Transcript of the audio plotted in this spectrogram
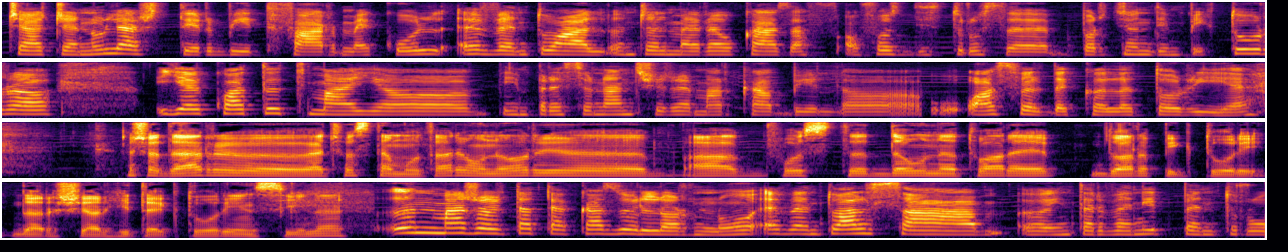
ceea ce nu le-a știrbit farmecul, eventual, în cel mai rău caz, au fost distruse porțiuni din pictură, e cu atât mai uh, impresionant și remarcabil uh, o astfel de călătorie Așadar, uh, această mutare uneori uh, a fost dăunătoare doar picturii, dar și arhitecturii în sine? În majoritatea cazurilor nu. Eventual s-a uh, intervenit pentru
